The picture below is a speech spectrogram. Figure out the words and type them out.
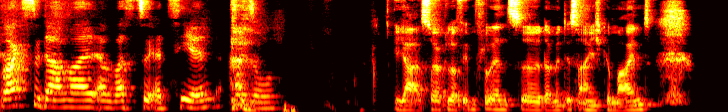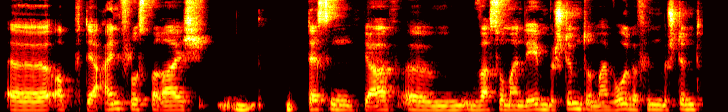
Magst du da mal äh, was zu erzählen? Also ja, Circle of Influence, äh, damit ist eigentlich gemeint, äh, ob der Einflussbereich dessen, ja, ähm, was so mein Leben bestimmt und mein Wohlbefinden bestimmt,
